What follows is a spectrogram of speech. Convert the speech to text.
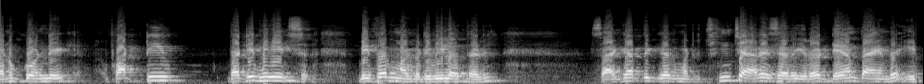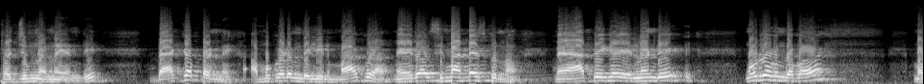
కనుక్కోండి. ఫార్టీ థర్టీ మినిట్స్ బిఫోర్ మాకు రివీల్ అవుతాడు. సాయి కార్తిక్ గారు మటుకు చించి ఆరేశారు. ఈరోజు డే అంతా అయిందో. ఈ ప్రజుమ్న అన్నాయండి బ్యాకప్ అండి. అమ్ముకోవడం తెలియదు. మాకు మేము ఈరోజు సినిమా అడ్డేసుకున్నాం మేము హ్యాపీగా ఎల్లుండి. మూడు రోజులు ఉందా బావ? మా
